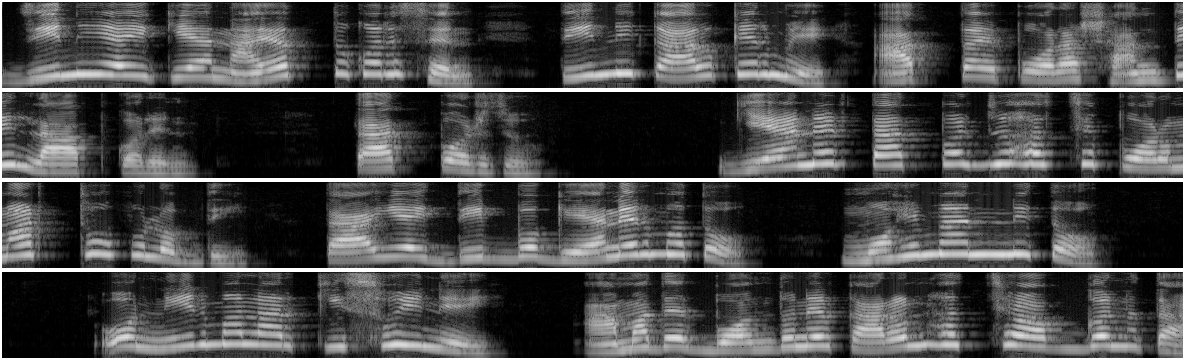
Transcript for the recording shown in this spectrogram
যিনি এই জ্ঞান আয়ত্ত করেছেন, তিনি কালকের কালকর্মে আত্মায় পড়া শান্তি লাভ করেন। তাৎপর্য। জ্ঞানের তাৎপর্য হচ্ছে পরমার্থ উপলব্ধি। তাই এই দিব্য জ্ঞানের মতো মহিমান্বিত ও নির্মল আর কিছুই নেই। আমাদের বন্ধনের কারণ হচ্ছে অজ্ঞানতা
